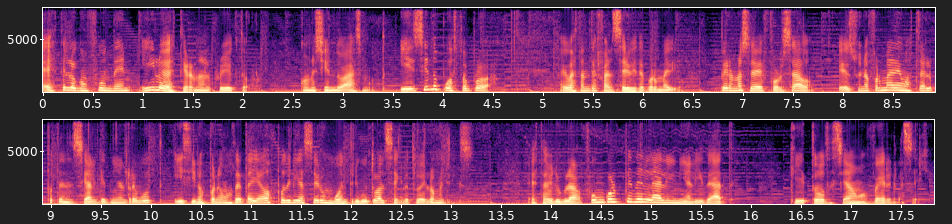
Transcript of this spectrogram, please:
Este lo confunden y lo destierran al proyector, conociendo a Asmund y siendo puesto a prueba. Hay bastante fanservice de por medio, pero no se ve forzado. Es una forma de demostrar el potencial que tiene el reboot y si nos ponemos detallados podría ser un buen tributo al secreto del Omnitrix. Esta película fue un golpe de la linealidad que todos deseábamos ver en la serie.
